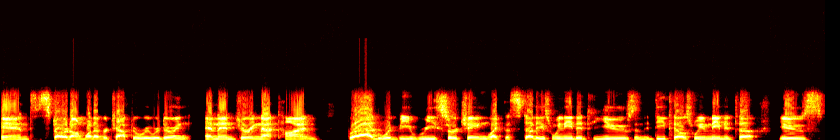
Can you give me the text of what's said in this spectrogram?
and start on whatever chapter we were doing. And then during that time, Brad would be researching like the studies we needed to use and the details we needed to use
